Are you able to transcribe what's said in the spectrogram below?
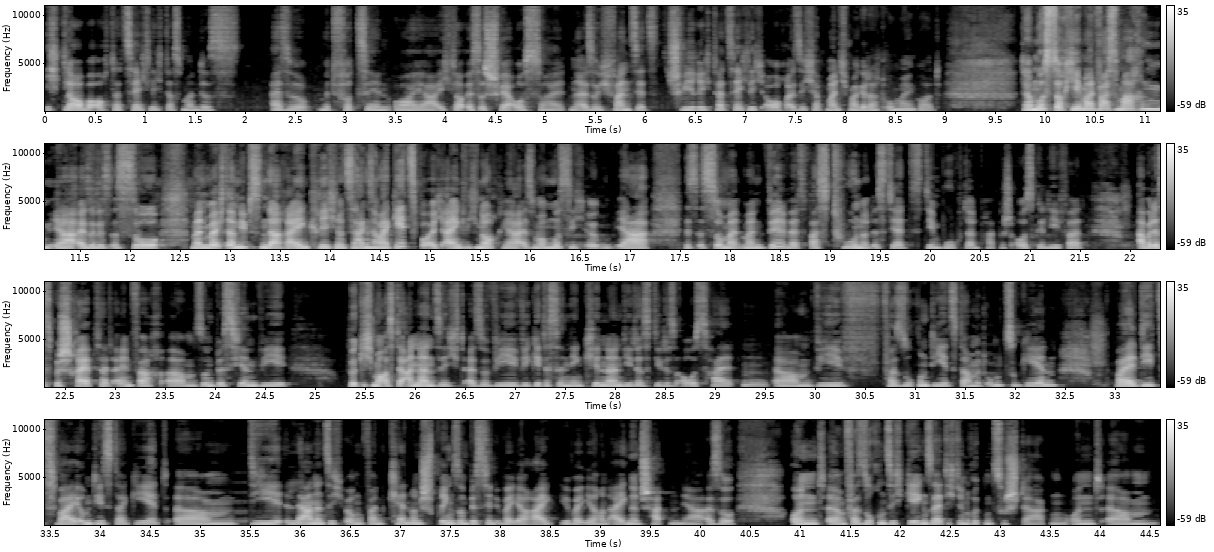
Ich glaube auch tatsächlich, dass man das also mit 14, oh ja, ich glaube, es ist schwer auszuhalten. Also ich fand es jetzt schwierig tatsächlich auch. Also ich habe manchmal gedacht, oh mein Gott, da muss doch jemand was machen. Ja, also das ist so, man möchte am liebsten da reinkriechen und sagen, sag mal, geht's bei euch eigentlich noch? Ja, also man muss sich irgendwie, ja, das ist so, man, man will was tun und ist jetzt dem Buch dann praktisch ausgeliefert. Aber das beschreibt halt einfach ähm, so ein bisschen wie, wirklich mal aus der anderen Sicht. Also wie, wie geht es denn den Kindern, die das, die das aushalten? Ähm, wie versuchen die jetzt damit umzugehen? Weil die zwei, um die es da geht, ähm, die lernen sich irgendwann kennen und springen so ein bisschen über, ihre, über ihren eigenen Schatten, ja. Also und ähm, versuchen sich gegenseitig den Rücken zu stärken. Und ähm,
